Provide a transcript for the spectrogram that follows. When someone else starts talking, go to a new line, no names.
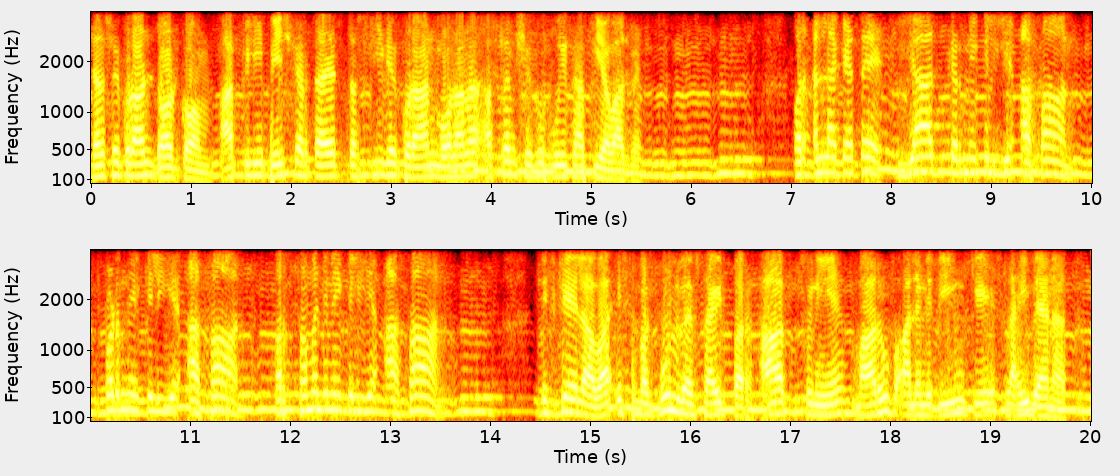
درس قرآن ڈاٹ کام آپ کے لیے پیش کرتا ہے تصویر قرآن مولانا اسلم شیخ پوری صاحب کی آواز میں۔
اور اللہ کہتے ہیں یاد کرنے کے لیے آسان پڑھنے کے لیے آسان اور سمجھنے کے لیے آسان۔
اس کے علاوہ اس مقبول ویب سائٹ پر آپ سنیے معروف عالم دین کے اصلاحی بیانات۔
